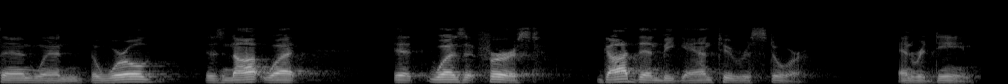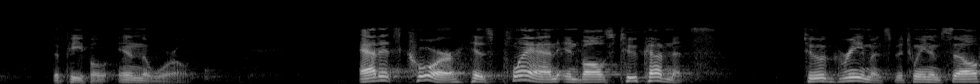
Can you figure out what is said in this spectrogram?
sin when the world is not what it was at first, God then began to restore and redeem the people in the world. At its core, his plan involves two covenants, two agreements between himself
